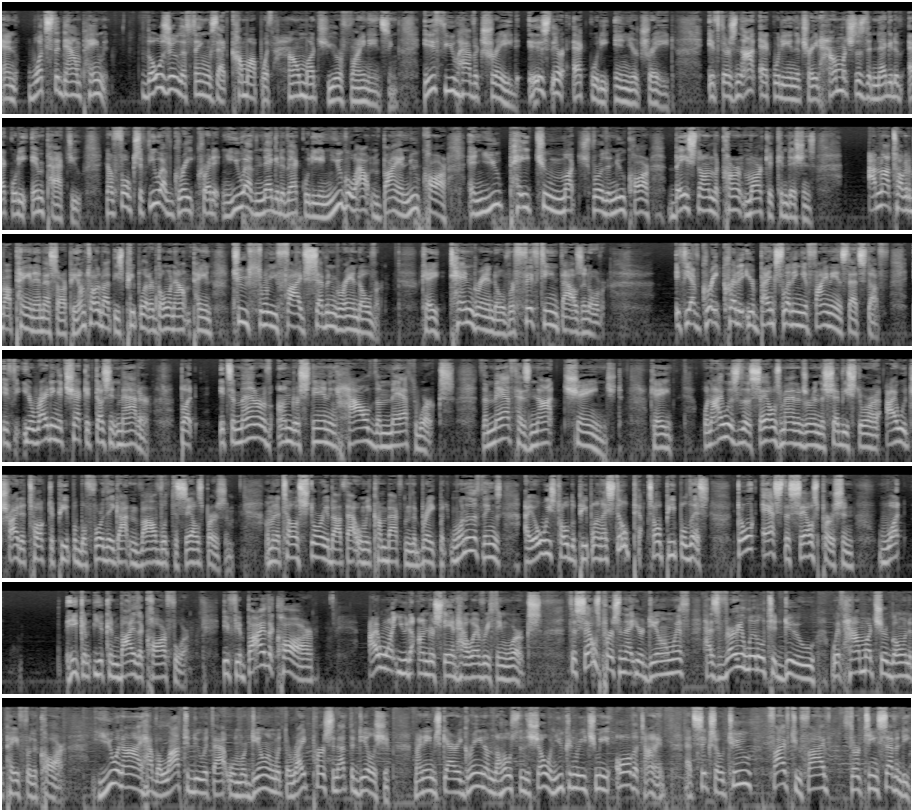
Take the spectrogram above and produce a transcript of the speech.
And what's the down payment? Those are the things that come up with how much you're financing. If you have a trade, is there equity in your trade? If there's not equity in the trade, how much does the negative equity impact you? Now, folks, if you have great credit and you have negative equity and you go out and buy a new car and you pay too much for the new car based on the current market conditions, I'm not talking about paying MSRP. I'm talking about these people that are going out and paying two, three, five, seven grand over. Okay, ten grand over, fifteen thousand over. If you have great credit, your bank's letting you finance that stuff. If you're writing a check, it doesn't matter. But it's a matter of understanding how the math works. The math has not changed. Okay when I was the sales manager in the Chevy store, I would try to talk to people before they got involved with the salesperson. I'm going to tell a story about that when we come back from the break. But one of the things I always told the people, and I still p- tell people this don't ask the salesperson what he can you can buy the car for. If you buy the car, I want you to understand how everything works the salesperson that you're dealing with has very little to do with how much you're going to pay for the car. You and I have a lot to do with that when we're dealing with the right person at the dealership. My name's Gary Green. I'm the host of the show, and you can reach me all the time at 602 525 1370.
